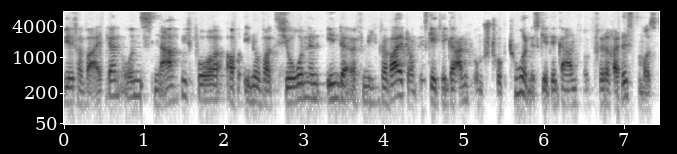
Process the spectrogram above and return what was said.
wir verweigern uns nach wie vor auch Innovationen in der öffentlichen Verwaltung. Es geht hier gar nicht um Strukturen, es geht hier gar nicht um Föderalismus.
